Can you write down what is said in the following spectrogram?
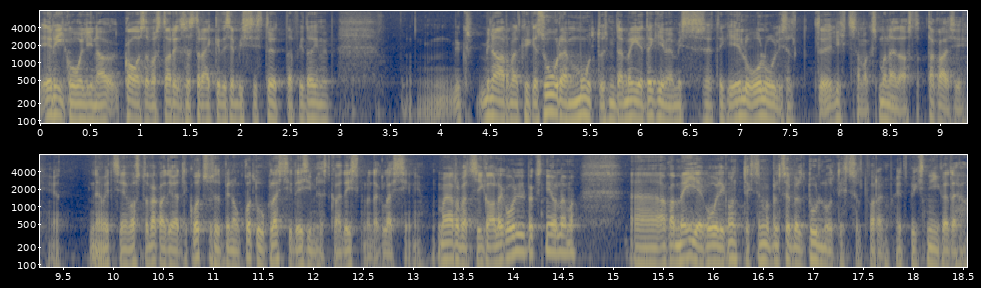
erikoolina kaasavast haridusest rääkides ja mis siis töötab või toimib. üks, mina arvan, et kõige suurem muutus, mida meie tegime, mis tegi elu oluliselt lihtsamaks mõned aastad tagasi, et me võtsime vastu väga teadliku otsuse, et meil on koduklassid esimesest kaheteistkümnenda klassini. ma ei arva, et see igale koolil peaks nii olema. aga meie kooli kontekstis ma polnud selle peale tulnud lihtsalt varem, et võiks nii ka teha.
